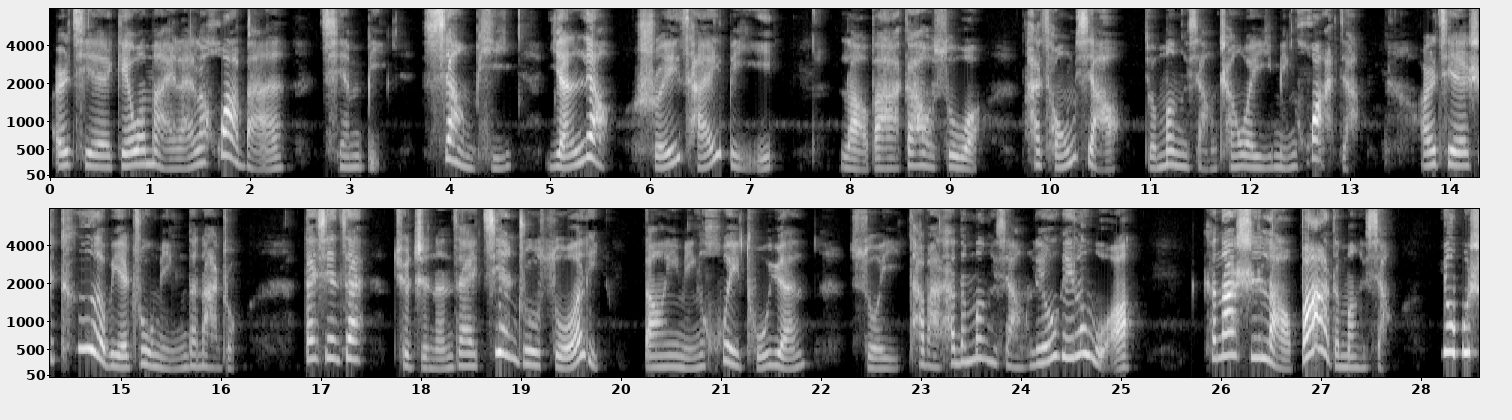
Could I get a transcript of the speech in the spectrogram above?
而且给我买来了画板、铅笔、橡皮、颜料、水彩笔。老爸告诉我，他从小就梦想成为一名画家，而且是特别著名的那种，但现在却只能在建筑所里当一名绘图员。所以，他把他的梦想留给了我，可那是老爸的梦想，又不是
